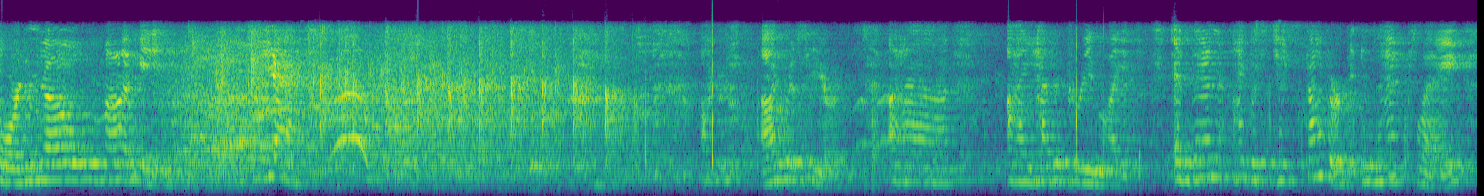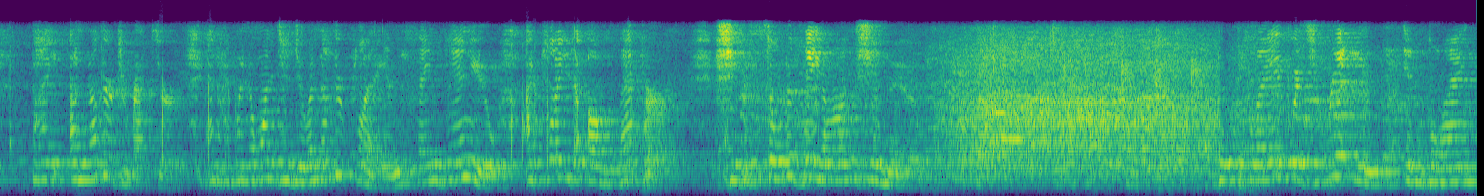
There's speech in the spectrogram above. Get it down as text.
for no money. I, was here. Uh, I had a green light. And then I was discovered in that play by another director. And I went on to do another play in the same venue. I played a leper. She was sort of the ingenue. The play was written in blank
